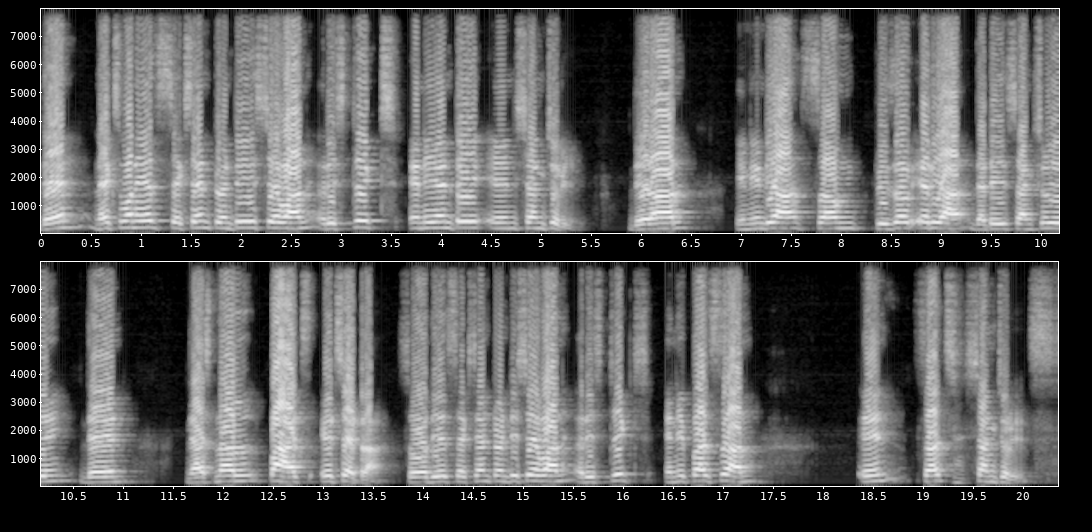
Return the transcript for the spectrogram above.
Then next one is section 27 restrict any entry in sanctuary. There are in India some preserved area that is sanctuary then national parks etc. So this section 27 restricts any person in such sanctuaries.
